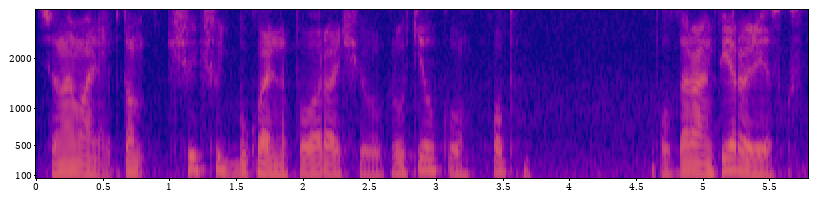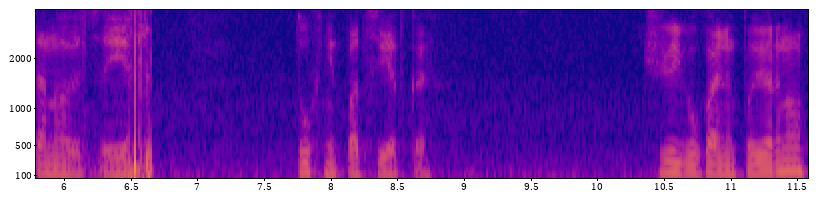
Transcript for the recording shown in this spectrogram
Все нормально. И потом чуть-чуть буквально поворачиваю крутилку. Хоп. Полтора ампера резко становится и тухнет подсветка. Чуть-чуть буквально поверну.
